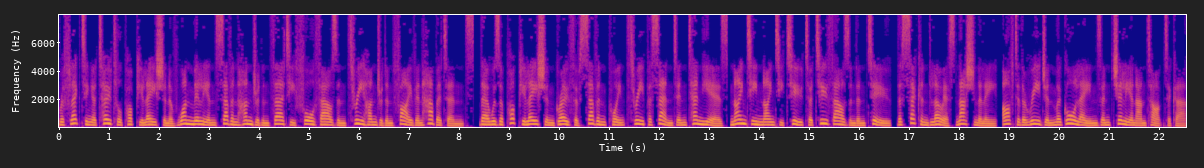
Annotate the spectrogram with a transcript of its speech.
reflecting a total population of 1,734,305 inhabitants, there was a population growth of 7.3% in 10 years 1992 to 2002, the second lowest nationally, after the region Magallanes and Chilean Antarctica.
